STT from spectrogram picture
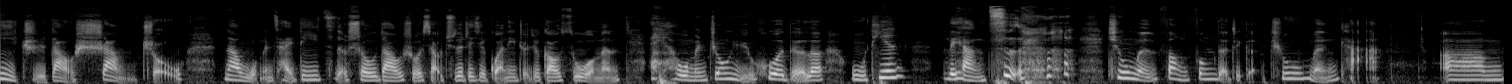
一直到上周，那我们才第一次的收到说小区的这些管理者就告诉我们，哎呀，我们终于获得了五天两次 出门放风的这个出门卡，嗯，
